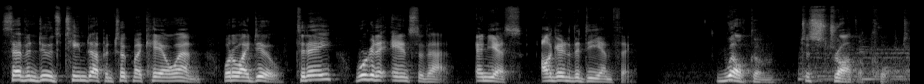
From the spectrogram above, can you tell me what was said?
Seven dudes teamed up and took my KOM. What do I do? Today, we're going to answer that. And yes, I'll get to the DM thing. Welcome to Strava Court.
